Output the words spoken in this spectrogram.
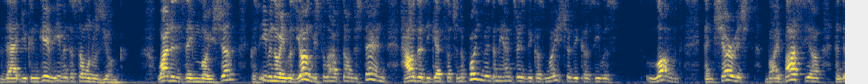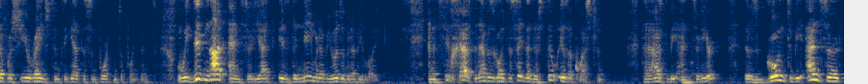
that you can give even to someone who's young. Why did it say Moshe? Because even though he was young, we still have to understand how does he get such an appointment? And the answer is because Moshe, because he was loved and cherished by Basia, and therefore she arranged him to get this important appointment. What we did not answer yet is the name of Rabbi Yehuda Rabbi Loi. And in Simchas, the Rebbe is going to say that there still is a question that has to be answered here. That is going to be answered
